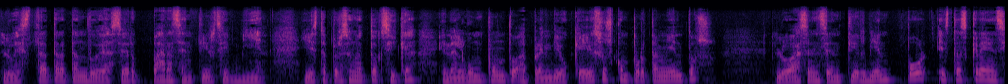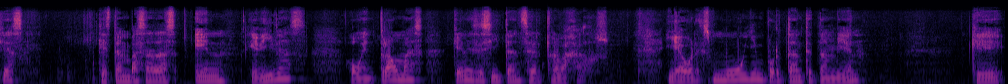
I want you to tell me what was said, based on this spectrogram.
lo está tratando de hacer para sentirse bien. Y esta persona tóxica en algún punto aprendió que esos comportamientos lo hacen sentir bien por estas creencias que están basadas en heridas o en traumas que necesitan ser trabajados. Y ahora es muy importante también que,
